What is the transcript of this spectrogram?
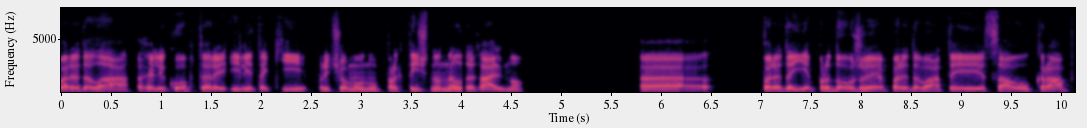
передала гелікоптери і літаки, причому ну, практично нелегально. Е, передає, продовжує передавати САУ Краб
